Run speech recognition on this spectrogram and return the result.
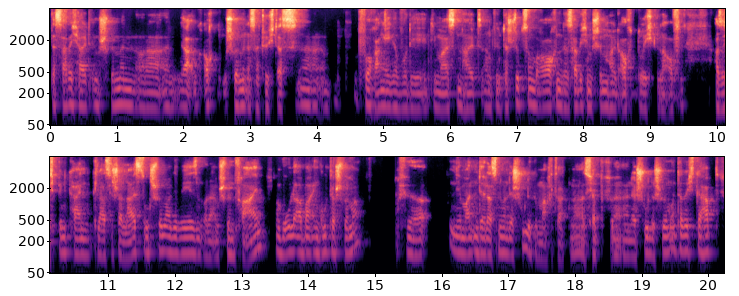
Das habe ich halt im Schwimmen oder äh, ja, auch Schwimmen ist natürlich das äh, Vorrangige, wo die, die meisten halt irgendwie Unterstützung brauchen. Das habe ich im Schwimmen halt auch durchgelaufen. Also ich bin kein klassischer Leistungsschwimmer gewesen oder im Schwimmverein, obwohl aber ein guter Schwimmer. Für jemanden, der das nur in der Schule gemacht hat. Ne? Also ich habe äh, in der Schule Schwimmunterricht gehabt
